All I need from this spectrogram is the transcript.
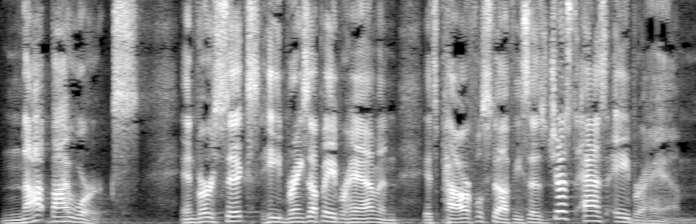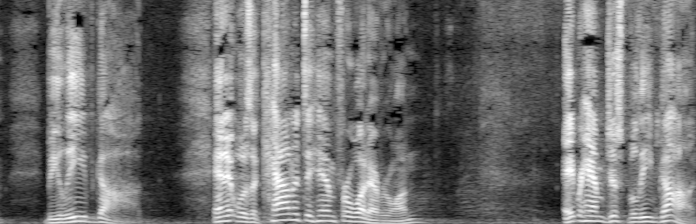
not by works. In verse 6, he brings up Abraham, and it's powerful stuff. He says, Just as Abraham believed God, and it was accounted to him for what, everyone? Abraham just believed God,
